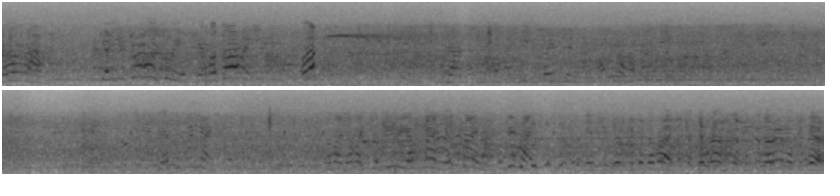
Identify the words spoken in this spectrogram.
Солонар. Чернишов готується. Готовий? Оп! Раз. Швидше. Не зупиняйся. Давай, давай, чотири і останній, останній. Убігай. Трошки ти давай, ну таке враження, що ти на ринок ідеш.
